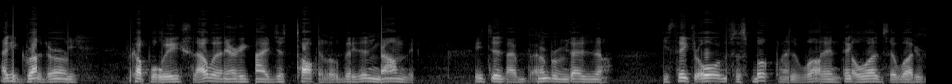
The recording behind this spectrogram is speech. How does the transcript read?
I get grounded Ernie for a couple of weeks. I went in there, he kind of just talking a little bit, he didn't ground me. He just, I remember him saying, no, you think you're old enough to smoke? I said, well, I didn't think I was. I said, well, you're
